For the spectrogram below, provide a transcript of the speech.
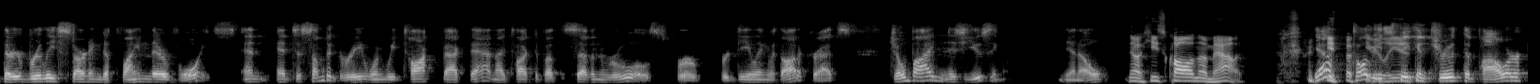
they're really starting to find their voice and and to some degree when we talked back then i talked about the seven rules for for dealing with autocrats joe biden is using them you know no he's calling them out yeah you know, totally really speaking is. truth to power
